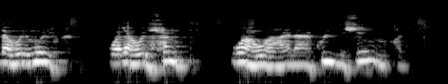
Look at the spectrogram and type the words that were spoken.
له الملك وله الحمد وهو على كل شيء قدير.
